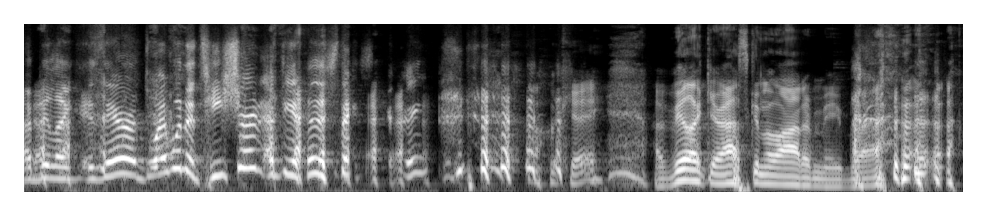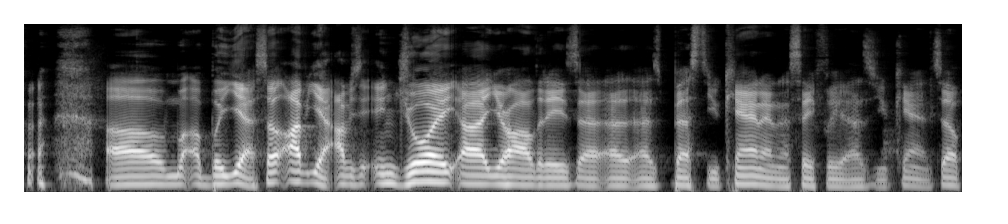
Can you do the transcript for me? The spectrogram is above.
I'd be like, "Is there? Do I win a T-shirt at the end of this Thanksgiving?" okay, I feel like you're asking a lot of me, but um, uh, but yeah. So uh, yeah, obviously enjoy uh, your holidays uh, uh, as best you can and as safely as you can. So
